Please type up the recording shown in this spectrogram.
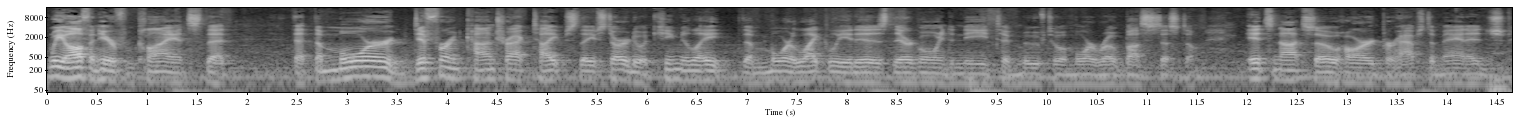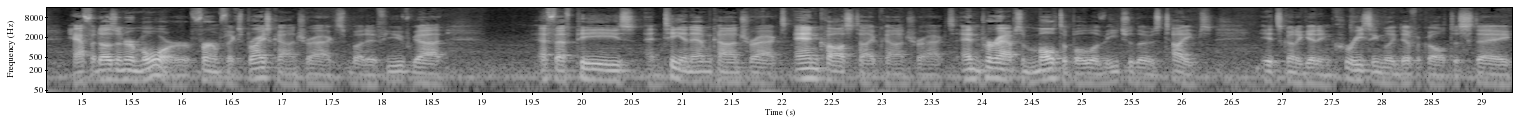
we often hear from clients that that the more different contract types they've started to accumulate, the more likely it is they're going to need to move to a more robust system. It's not so hard, perhaps, to manage half a dozen or more firm fixed price contracts, but if you've got FFPs and T&M contracts and cost type contracts and perhaps multiple of each of those types, it's going to get increasingly difficult to stay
